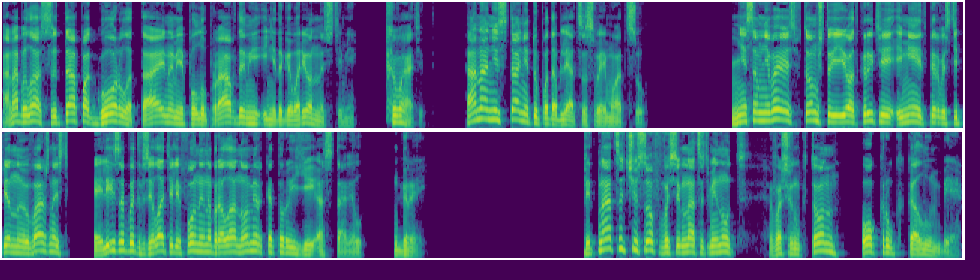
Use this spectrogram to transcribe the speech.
Она была сыта по горло тайнами, полуправдами и недоговоренностями. Хватит. Она не станет уподобляться своему отцу. Не сомневаясь в том, что ее открытие имеет первостепенную важность, Элизабет взяла телефон и набрала номер, который ей оставил Грей. 15 часов 18 минут. Вашингтон, округ Колумбия.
